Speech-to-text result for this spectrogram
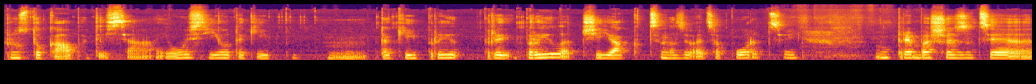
просто капатися. І ось є такий при, прилад, чи як це називається, порт цей. Ну, Треба щось за це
